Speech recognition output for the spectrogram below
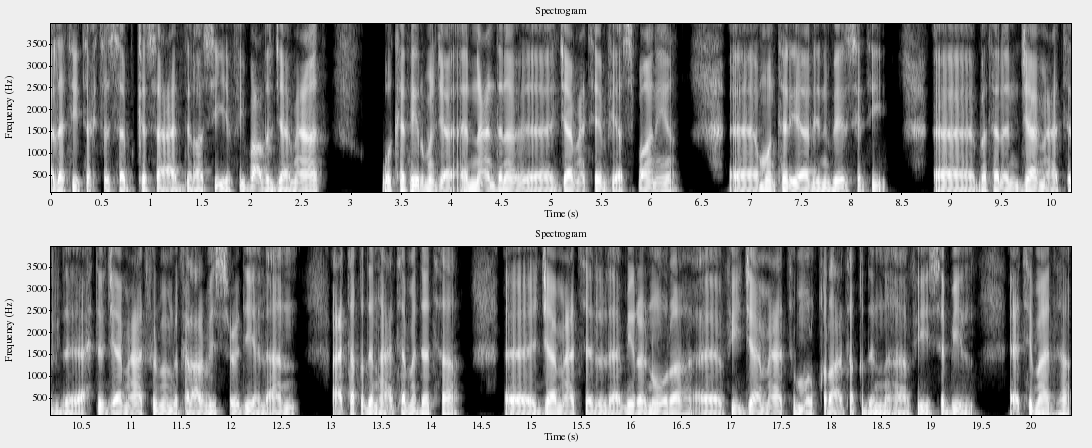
التي تحتسب كساعات دراسية في بعض الجامعات وكثير من جا... إن عندنا جامعتين في إسبانيا آه، مونتريال University آه، مثلا جامعة إحدى الجامعات في المملكة العربية السعودية الآن أعتقد إنها اعتمدتها. آه، جامعة الأميرة نورة في جامعة ام القرى أعتقد إنها في سبيل اعتمادها.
